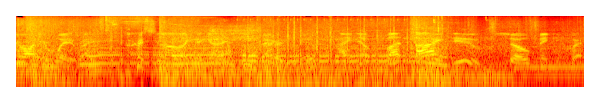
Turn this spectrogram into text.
You're on your way, right? it's not like I got anything better to do. I know, but I do. So make it quick.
